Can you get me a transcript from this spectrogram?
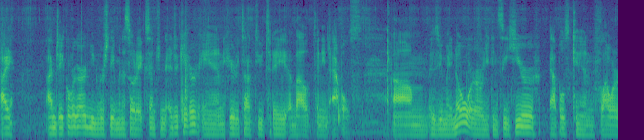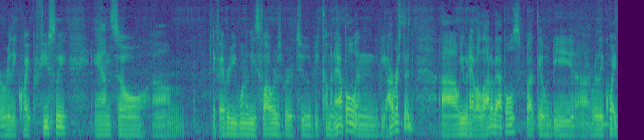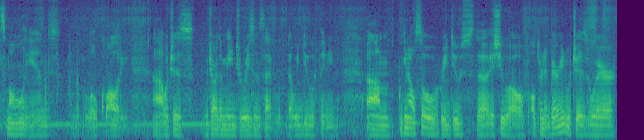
Hi, I'm Jake Overgaard, University of Minnesota Extension educator, and here to talk to you today about thinning apples. Um, as you may know, or you can see here, apples can flower really quite profusely, and so um, if every one of these flowers were to become an apple and be harvested, uh, we would have a lot of apples, but they would be uh, really quite small and, and low quality, uh, which is which are the main two reasons that that we do thinning. Um, we can also reduce the issue of alternate bearing, which is where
